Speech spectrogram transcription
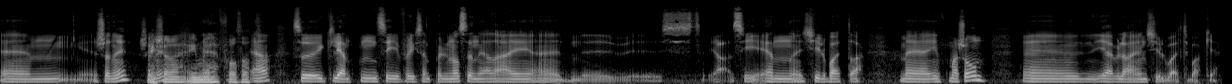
Eh, skjønner? Jeg skjønner. Jeg er med fortsatt. Ja, så klienten sier eksempel nå sender jeg deg ja, si en kilobyte da, med informasjon. Eh, jeg vil ha en kilobyte tilbake.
